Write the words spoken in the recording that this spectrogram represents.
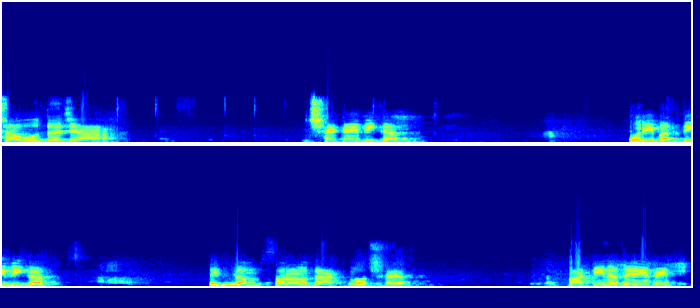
ચૌદ હજાર. છે કઈ વિગત? પૂરી બધી વિગત? એકદમ સરળ દાખલો છે. બાકી નથી ને કઈ?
